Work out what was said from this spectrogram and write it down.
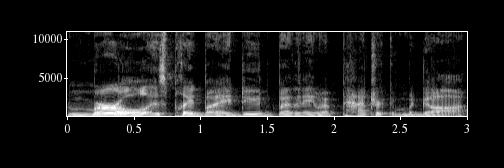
Merle is played by a dude by the name of Patrick McGaw.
